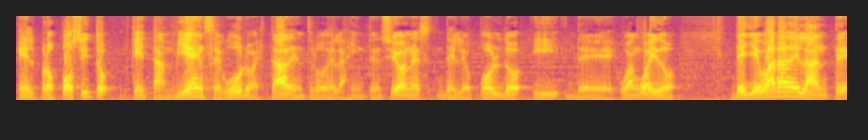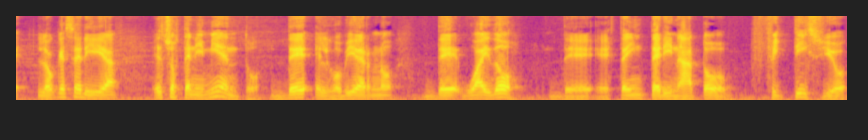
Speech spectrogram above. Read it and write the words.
el propósito que también seguro está dentro de las intenciones de Leopoldo y de Juan Guaidó, de llevar adelante lo que sería el sostenimiento del gobierno de Guaidó, de este interinato ficticio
